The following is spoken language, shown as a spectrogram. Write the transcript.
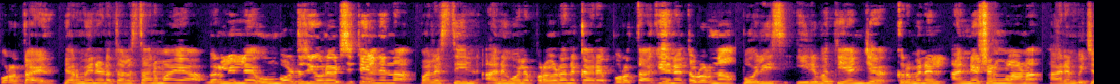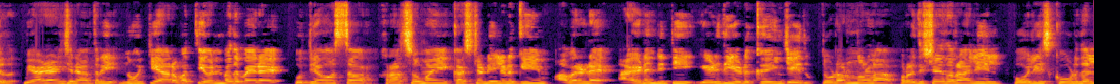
പുറത്തായത്. ജർമ്മനിയുടെ തലസ്ഥാനമായ ബെർലിനിലെ ഹുംബോൾട്ട് യൂണിവേഴ്സിറ്റിയിൽ നിന്ന് പലസ്തീൻ അനുകൂല പ്രകടനക്കാരെ പുറത്താക്കിയതിനെ തുടർന്ന് പോലീസ് ഇരുപത്തിയഞ്ച് ക്രിമിനൽ അന്വേഷണങ്ങളാണ് ആരംഭിച്ചത്. വ്യാഴാഴ്ച രാത്രി നൂറ്റി അറുപത്തി ഒൻപത് പേരെ ഉദ്യോഗസ്ഥർ ഹ്രസ്വമായി കസ്റ്റഡിയിലെടുക്കുകയും അവരുടെ ഐഡന്റിറ്റി എഴുതിയെടുക്കുകയും ചെയ്തു. തുടർന്നുള്ള പ്രതിഷേധ റാലിയിൽ പോലീസ് കൂടുതൽ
